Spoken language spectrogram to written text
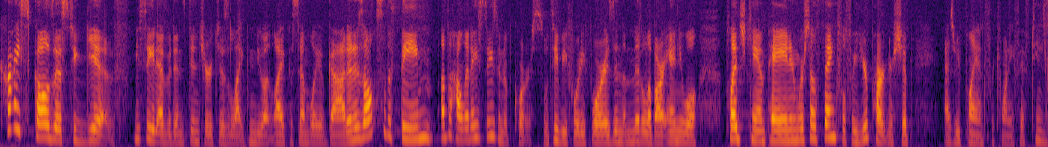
Christ calls us to give. You see it evidenced in churches like New Life Assembly of God, and is also the theme of the holiday season, of course. Well, TV44 is in the middle of our annual pledge campaign, and we're so thankful for your partnership as we plan for 2015.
